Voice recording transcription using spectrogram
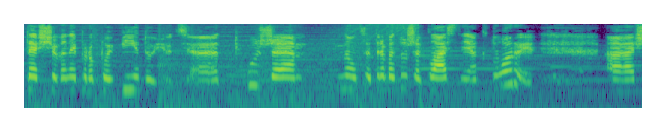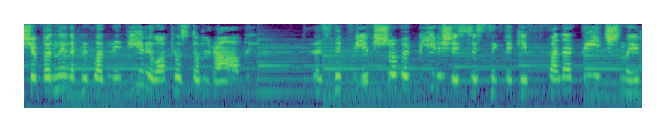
те, що вони проповідують. Е, Дуже, ну, це треба дуже класні актори, е, щоб вони, наприклад, не вірили, а просто грали здебільшого більшість ось цих таких фанатичних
